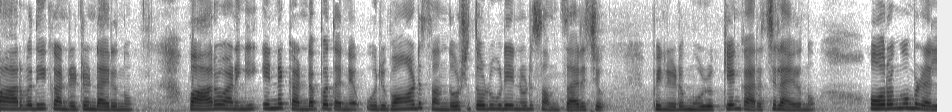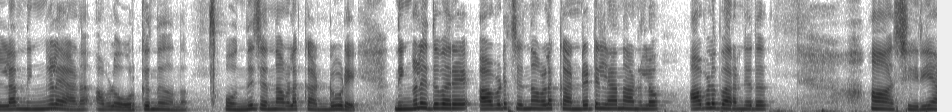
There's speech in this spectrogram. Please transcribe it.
പാർവതിയെ കണ്ടിട്ടുണ്ടായിരുന്നു. പാറുവാണെങ്കിൽ എന്നെ കണ്ടപ്പോൾ തന്നെ ഒരുപാട് സന്തോഷത്തോടു കൂടി എന്നോട് സംസാരിച്ചു. പിന്നീട് മുഴുക്കൻ കരച്ചിലായിരുന്നു. ഉറങ്ങുമ്പോഴെല്ലാം നിങ്ങളെയാണ് അവൾ ഓർക്കുന്നതെന്ന്. ഒന്ന് ചെന്ന് അവളെ കണ്ടൂടെ? നിങ്ങൾ ഇതുവരെ അവിടെ ചെന്ന് അവളെ കണ്ടിട്ടില്ല എന്നാണല്ലോ അവൾ പറഞ്ഞത്. ആ ശരിയാ.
